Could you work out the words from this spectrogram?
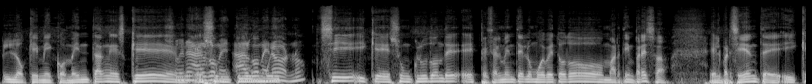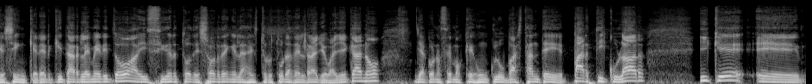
lo que me comentan es que Suena es algo un club algo muy- menor, ¿no? Sí, y que es un club donde especialmente lo mueve todo Martín Presa, el presidente, y que sin querer quitarle mérito hay cierto desorden en las estructuras del Rayo Vallecano. Ya conocemos que es un club bastante particular y que eh,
